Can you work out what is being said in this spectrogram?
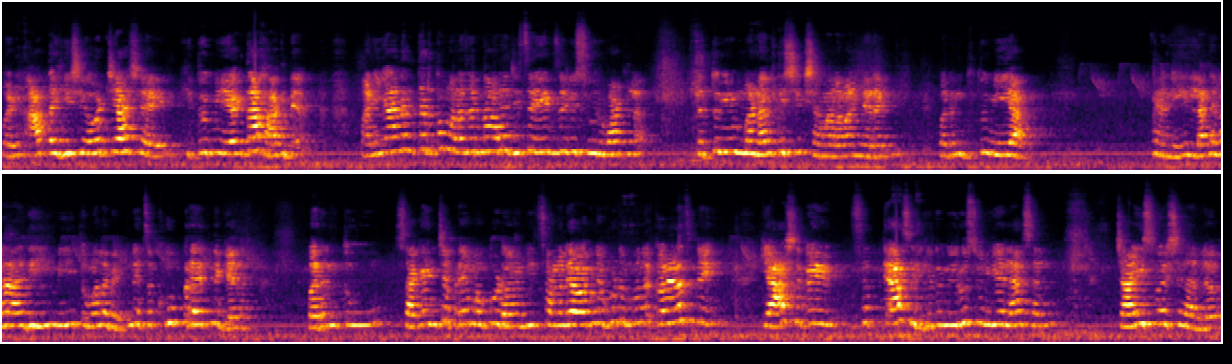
पण आता ही शेवटची आशा आहे की तुम्ही एकदा हाक द्या. आणि यानंतर तुम्हाला जर नाराजीचा एक जरी सूर वाटला तर तुम्ही म्हणाल ती शिक्षा मला मान्य राहील. परंतु तुम्ही या. आणि लग्नाआधी मी तुम्हाला भेटण्याचा खूप प्रयत्न केला. परंतु सगळ्यांच्या प्रेमापुढं आणि चांगल्या वागण्यापुढं मला कळलंच नाही की असं काही सत्य असेल की तुम्ही रुसून गेला असाल. चाळीस वर्ष झालं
